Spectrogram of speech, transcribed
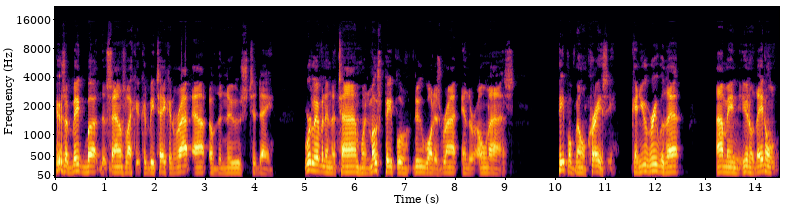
Here's a big but that sounds like it could be taken right out of the news today. We're living in a time when most people do what is right in their own eyes. People have gone crazy. Can you agree with that? I mean, you know, they don't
